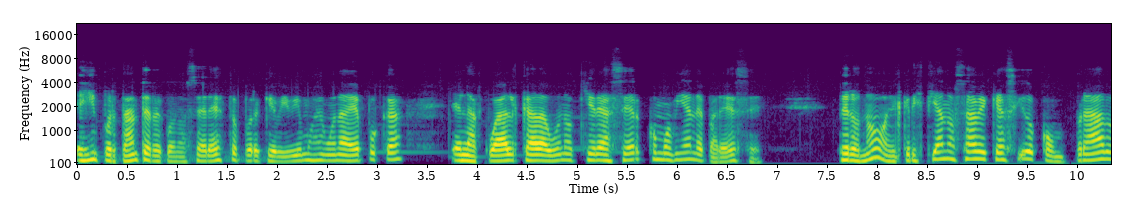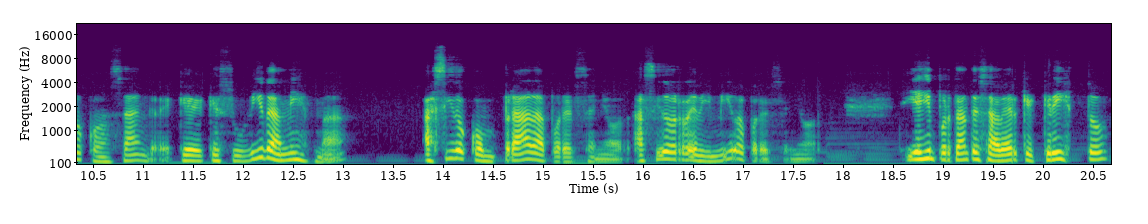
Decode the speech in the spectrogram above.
Es importante reconocer esto porque vivimos en una época en la cual cada uno quiere hacer como bien le parece. Pero no, el cristiano sabe que ha sido comprado con sangre, que, que su vida misma ha sido comprada por el Señor, ha sido redimido por el Señor. Y es importante saber que Cristo,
